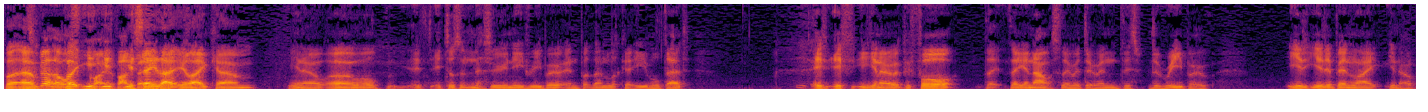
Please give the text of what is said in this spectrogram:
But um, To be fair, that but you, you, you say that you're like um, you know, oh well, it, it doesn't necessarily need rebooting. But then look at Evil Dead. If, if you know before they, they announced they were doing this the reboot, you'd, you'd have been like, you know,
